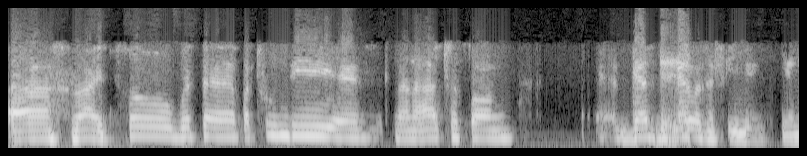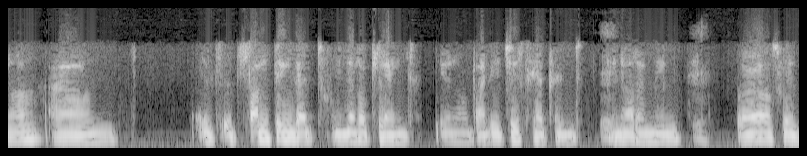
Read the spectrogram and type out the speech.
Uh, right. So with the Batundi and Nana Ada song, that that was a feeling, you know. Um, it's it's something that we never planned, you know, but it just happened. You know what I mean? or else with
